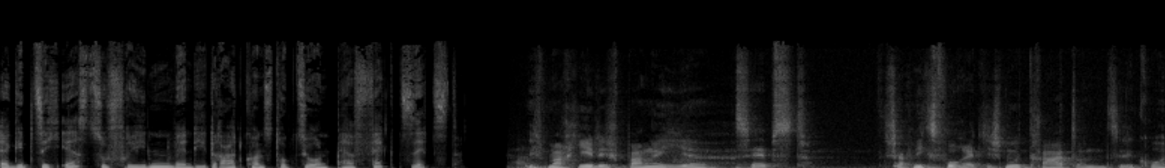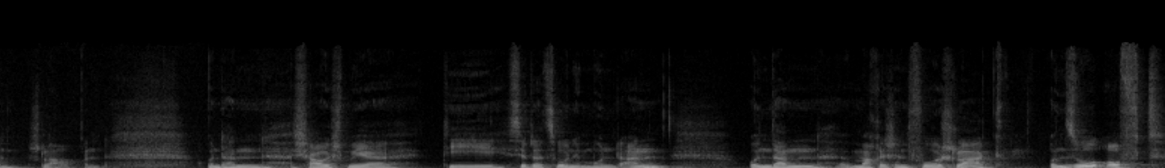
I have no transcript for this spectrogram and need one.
Er gibt sich erst zufrieden, wenn die Drahtkonstruktion perfekt sitzt. Ich mache jede Spange hier selbst. Ich habe nichts vorrätig, nur Draht und Silikonschlauch. Und dann schaue ich mir die Situation im Mund an und dann mache ich einen Vorschlag. Und so oft,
